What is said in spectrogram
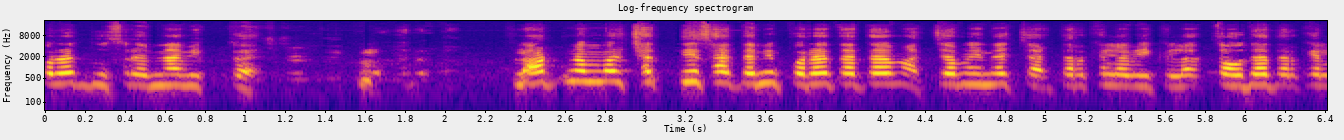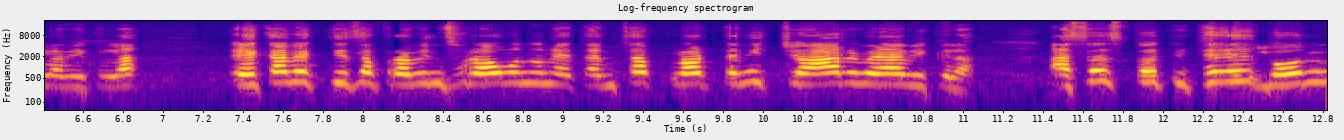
परत दुसऱ्यांना विकतोय. प्लॉट नंबर छत्तीस हा त्यांनी परत आता मागच्या महिन्यात चार तारखेला विकला चौदा तारखेला विकला. एका व्यक्तीचा प्रवीण सुराव म्हणून आहे. त्यांचा प्लॉट त्यांनी चार वेळा विकला. असंच तो तिथे दोन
